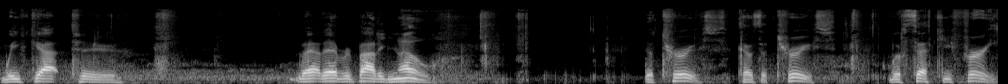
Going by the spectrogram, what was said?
We've got to let everybody know the truth, because the truth will set you free.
